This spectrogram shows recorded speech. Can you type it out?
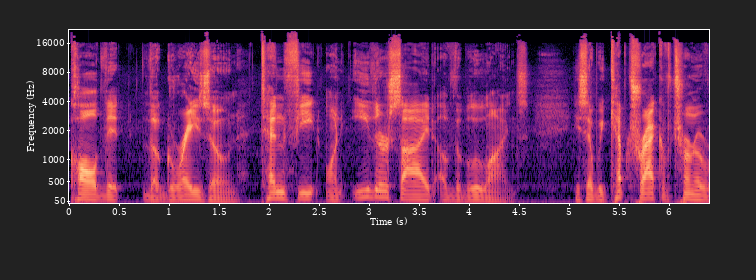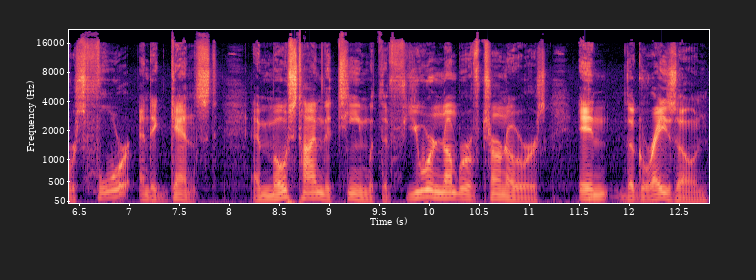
called it the gray zone, 10 feet on either side of the blue lines. He said, We kept track of turnovers for and against, and most time the team with the fewer number of turnovers in the gray zone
